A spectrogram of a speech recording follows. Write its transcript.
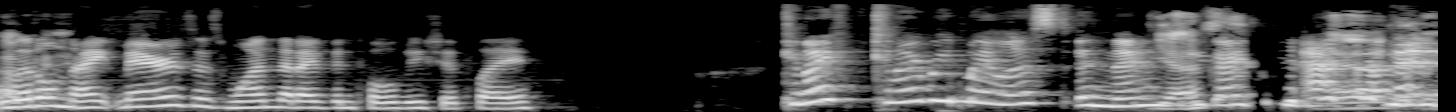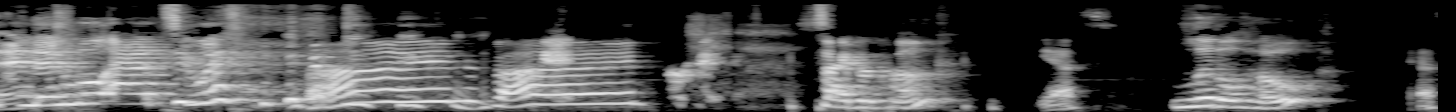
Little nightmares is one that i've been told we should play Can I can I read my list and then Yes. you guys can add Yes. and, then, and then we'll add to it. fine fine Cyberpunk, yes Little Hope, yes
